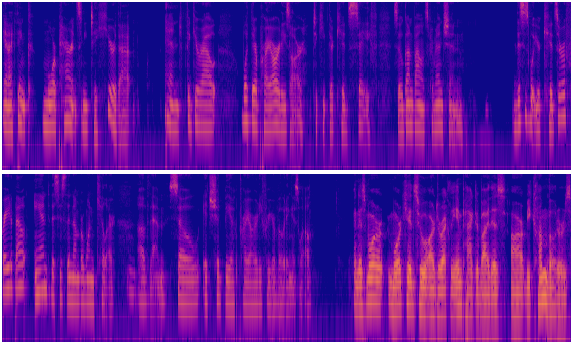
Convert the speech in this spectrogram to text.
And I think more parents need to hear that and figure out what their priorities are to keep their kids safe. So, gun violence prevention, this is what your kids are afraid about, and this is the number one killer mm. of them. So, it should be a priority for your voting as well. And as more more kids who are directly impacted by this are become voters,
